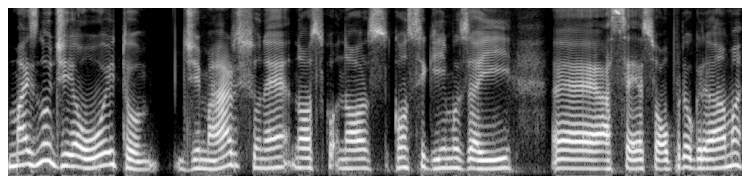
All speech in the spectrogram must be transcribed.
Mas no dia 8 de março, né, nós, nós conseguimos aí é, acesso ao programa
